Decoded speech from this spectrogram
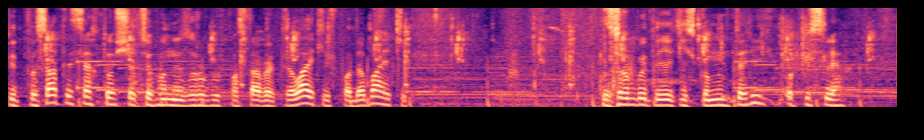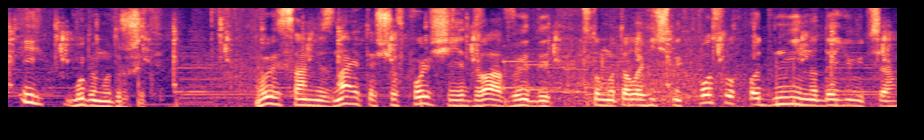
підписатися, хто ще цього не зробив, поставити лайки, вподобайки, зробити якісь коментарі опісля і будемо дружити. Ви самі знаєте, що в Польщі є два види стоматологічних послуг. Одні надаються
